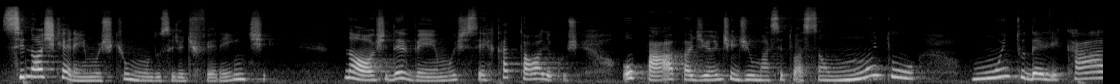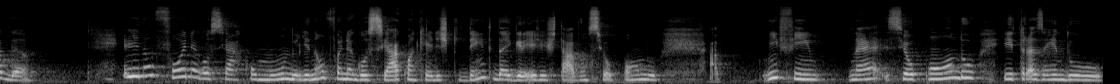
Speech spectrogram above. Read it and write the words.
se nós queremos que o mundo seja diferente, nós devemos ser católicos. O Papa, diante de uma situação muito, muito delicada, ele não foi negociar com o mundo, ele não foi negociar com aqueles que dentro da igreja estavam se opondo, enfim, né, se opondo e trazendo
